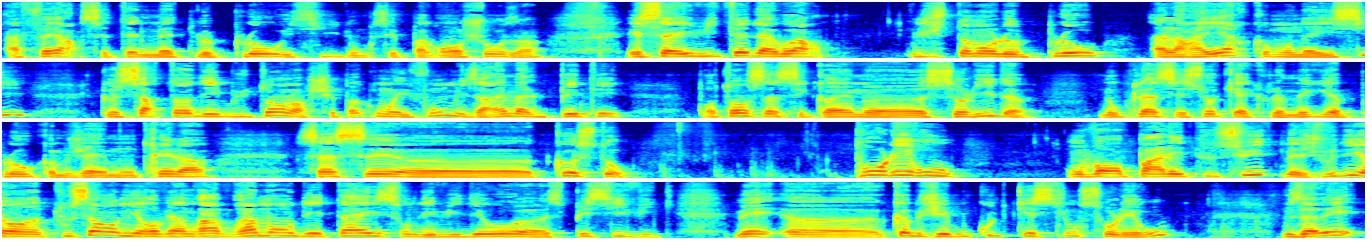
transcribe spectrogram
à faire c'était de mettre le plot ici, donc c'est pas grand chose. Hein. Et ça évitait d'avoir justement le plot à l'arrière comme on a ici, que certains débutants, alors je sais pas comment ils font, mais ils arrivent à le péter. Pourtant ça c'est quand même solide. Donc là c'est sûr qu'avec le méga plot comme j'avais montré là, ça c'est costaud. Pour les roues, on va en parler tout de suite, mais je vous dis, hein, tout ça, on y reviendra vraiment en détail sur des vidéos euh, spécifiques. Mais euh, comme j'ai beaucoup de questions sur les roues, vous avez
